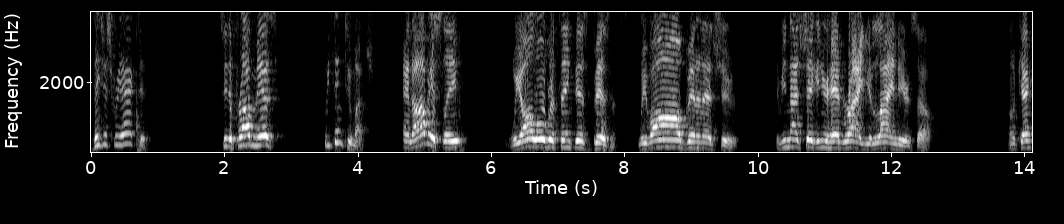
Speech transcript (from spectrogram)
They just reacted. See, the problem is we think too much. And obviously, we all overthink this business. We've all been in that shoes. If you're not shaking your head right, you're lying to yourself. Okay?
